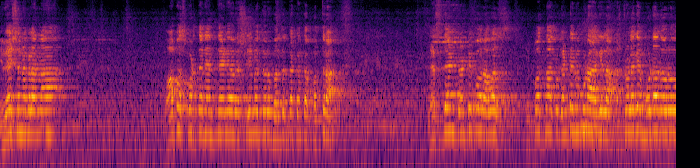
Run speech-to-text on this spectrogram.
ನಿವೇಶನಗಳನ್ನು ವಾಪಸ್ ಕೊಡ್ತೇನೆ ಅಂತೇಳಿ ಅವರ ಶ್ರೀಮತಿಯವರು ಬರೆದಿರ್ತಕ್ಕಂಥ ಪತ್ರ. Less than twenty four hours ಇಪ್ಪತ್ನಾಲ್ಕು ಗಂಟೆನೂ ಕೂಡ ಆಗಿಲ್ಲ. ಅಷ್ಟರೊಳಗೆ ಮೂಡಾದವರು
